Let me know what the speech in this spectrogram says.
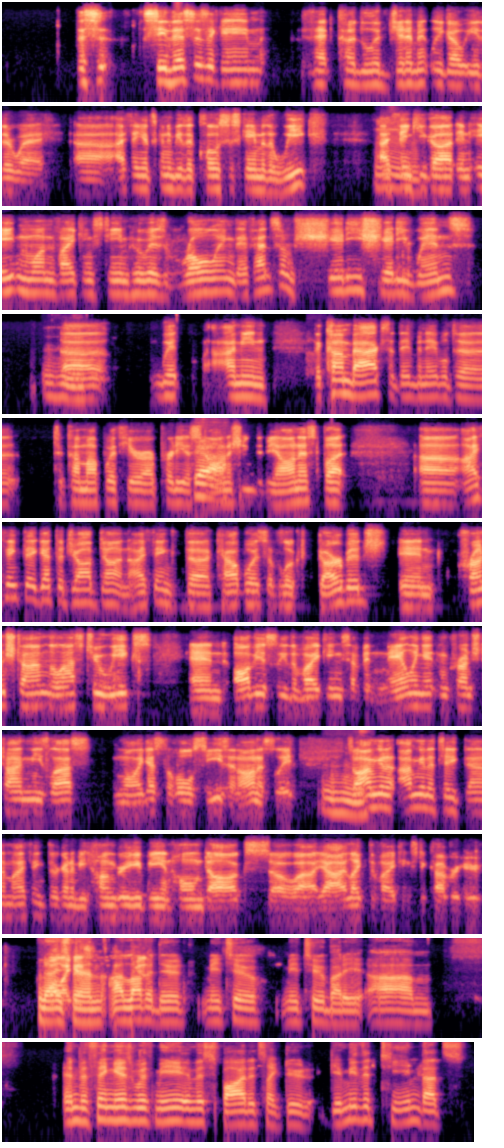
this see this is a game that could legitimately go either way uh, i think it's going to be the closest game of the week i think Hmm. you got an eight and one vikings team who is rolling they've had some shitty shitty wins Mhm. uh, with i mean the comebacks that they've been able to to come up with here are pretty astonishing to be honest but uh, I think they get the job done. I think the Cowboys have looked garbage in crunch time the last two weeks, and obviously the Vikings have been nailing it in crunch time these last, well, I guess the whole season, honestly. Mhm. So I'm gonna I'm gonna take them. I think they're gonna be hungry, being home dogs. So uh, yeah, I like the Vikings to cover here. well, Nice I man. I love good. it, dude. Me too. Me too, buddy. Um and the thing is with me in this spot, it's like, dude, give me the team that's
